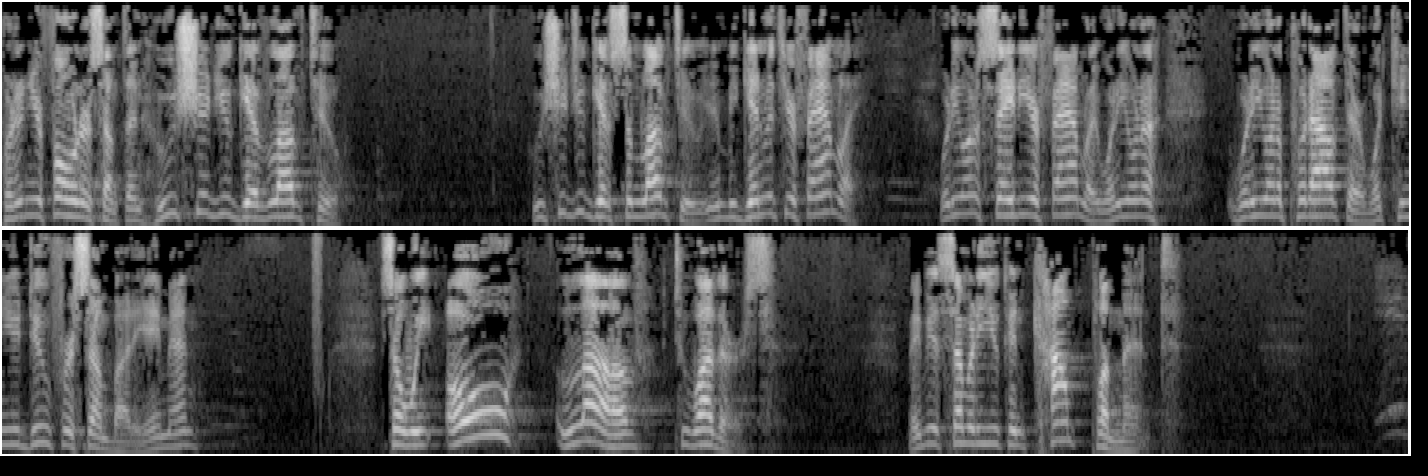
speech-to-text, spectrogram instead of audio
put it in your phone or something. Who should you give love to? Who should you give some love to? You begin with your family. What do you want to say to your family? What do you want to what do you want to put out there? What can you do for somebody? Amen. So we owe love to others. Maybe it's somebody you can compliment. Amen.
